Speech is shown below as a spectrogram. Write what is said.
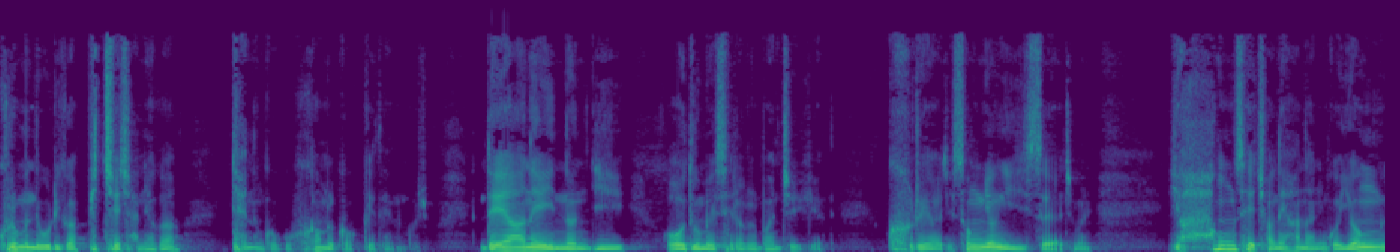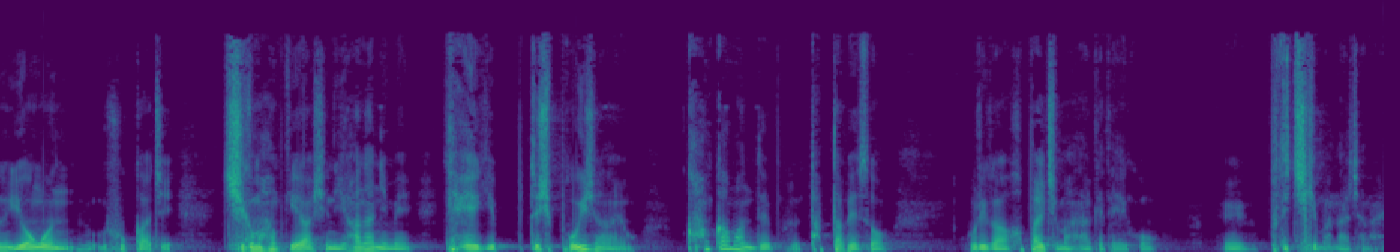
그러면 우리가 빛의 자녀가 되는 거고 흑암을 꺾게 되는 거죠. 내 안에 있는 이 어둠의 세력을 먼저 이겨야 돼. 그래야지 성령이 있어야지만 영세 전에 하나님과 영, 영원 후까지 지금 함께 하신 이 하나님의 계획이 뜻이 보이잖아요. 깜깜한데 답답해서 우리가 헛발질만 하게 되고 예, 부딪히기만 하잖아요.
